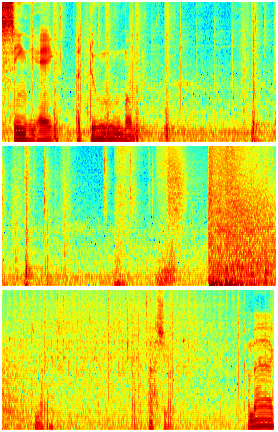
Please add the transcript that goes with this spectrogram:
Seeing the egg a doom moment? Do nothing. Ah, shoot. Come back.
